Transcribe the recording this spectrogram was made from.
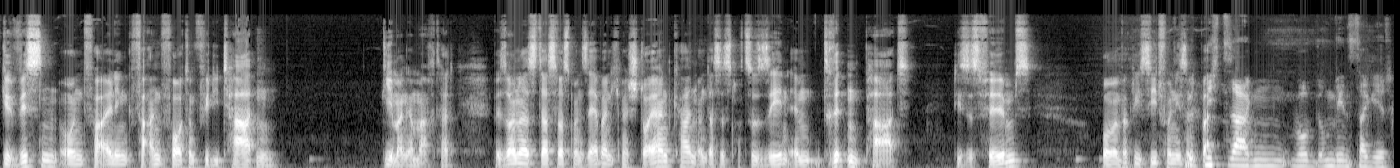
Gewissen und vor allen Dingen Verantwortung für die Taten, die man gemacht hat. Besonders das, was man selber nicht mehr steuern kann. Und das ist noch zu sehen im dritten Part dieses Films, wo man wirklich sieht von Ich diesem... würde nicht sagen, wo, um wen es da geht.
